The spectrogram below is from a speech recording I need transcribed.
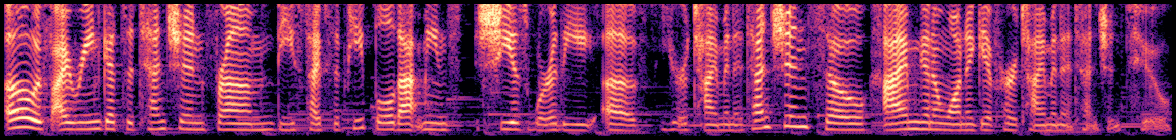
oh, if Irene gets attention from these types of people, that means she is worthy of your time and attention. So I'm gonna wanna give her time and attention too.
